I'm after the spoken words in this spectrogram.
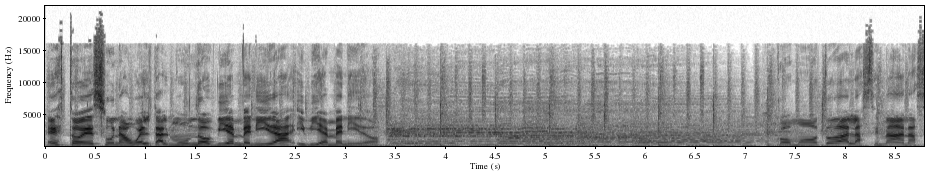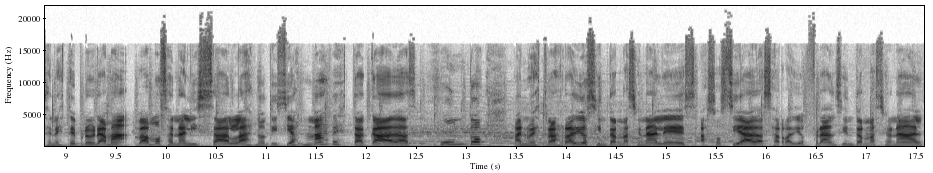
Esto es Una vuelta al mundo. Bienvenida y bienvenido. Como todas las semanas en este programa, vamos a analizar las noticias más destacadas junto a nuestras radios internacionales asociadas, a Radio Francia Internacional,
